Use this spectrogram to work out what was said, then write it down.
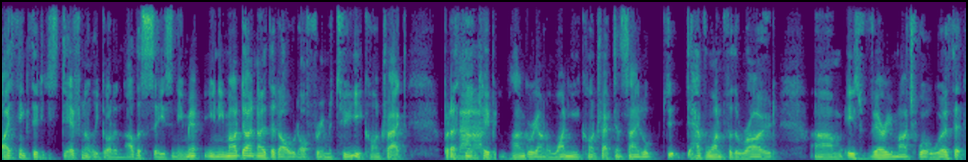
I think that he's definitely got another season in him. I don't know that I would offer him a two-year contract, but I nah. think keeping him hungry on a one-year contract and saying, "Look, have one for the road," um, is very much well worth it.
